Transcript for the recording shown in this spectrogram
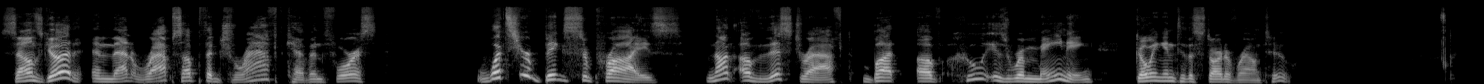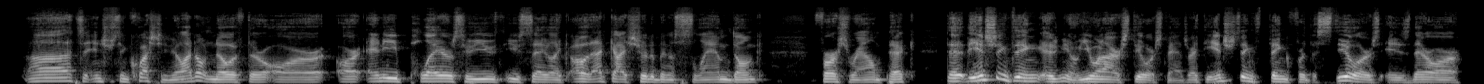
Sounds good. And that wraps up the draft, Kevin, for us. What's your big surprise, not of this draft, but of who is remaining going into the start of round two? Uh, that's an interesting question. You know, I don't know if there are are any players who you you say like, oh, that guy should have been a slam dunk first round pick. The the interesting thing, uh, you know, you and I are Steelers fans, right? The interesting thing for the Steelers is there are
